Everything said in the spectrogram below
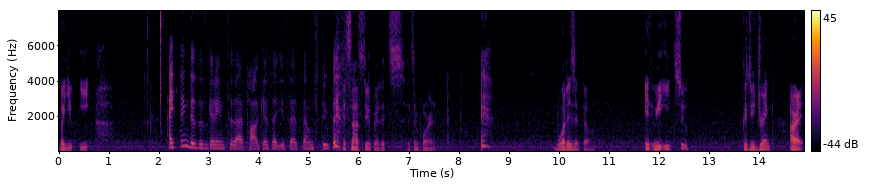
but you eat. I think this is getting to that podcast that you said sounds stupid. It's not stupid. It's it's important. What is it though? It we eat soup because you drink. All right,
